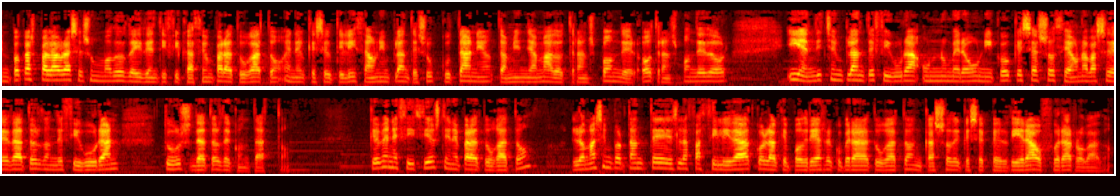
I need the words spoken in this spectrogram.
En pocas palabras es un modo de identificación para tu gato en el que se utiliza un implante subcutáneo, también llamado transponder o transpondedor, y en dicho implante figura un número único que se asocia a una base de datos donde figuran tus datos de contacto. ¿Qué beneficios tiene para tu gato? Lo más importante es la facilidad con la que podrías recuperar a tu gato en caso de que se perdiera o fuera robado.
